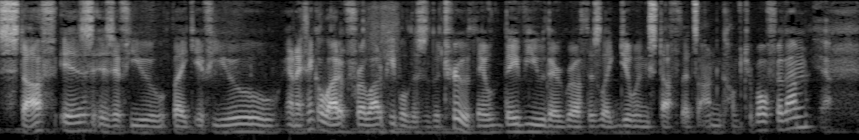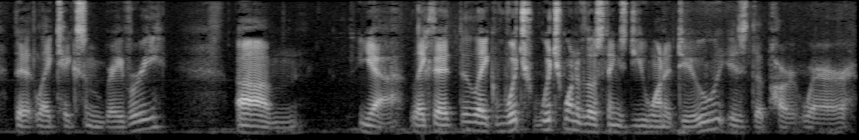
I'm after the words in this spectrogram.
stuff is is if you like if you and I think a lot of for a lot of people this is the truth. They they view their growth as like doing stuff that's uncomfortable for them. Yeah. That like takes some bravery. Um yeah, like that like which which one of those things do you want to do is the part where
